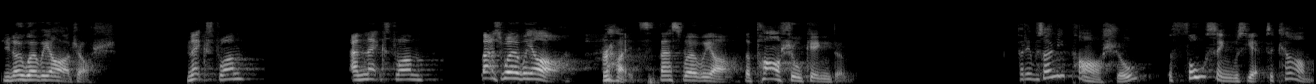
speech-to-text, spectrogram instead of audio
Do you know where we are, Josh? Next one. And next one. That's where we are. Right. That's where we are. The partial kingdom. But it was only partial. The full thing was yet to come.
